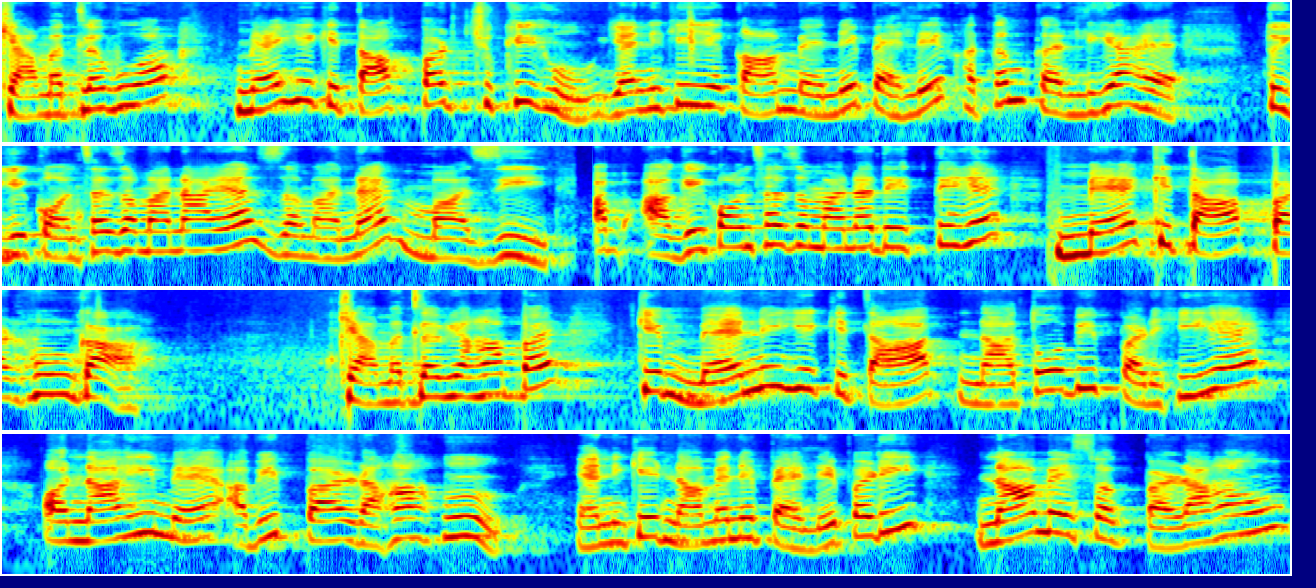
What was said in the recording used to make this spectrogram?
क्या मतलब हुआ? मैं ये किताब पढ़ चुकी हूँ। यानी कि ये काम मैंने पहले ख़त्म कर लिया है। तो ये कौन सा ज़माना आया? ज़माना माजी। अब आगे कौन सा ज़माना देखते हैं? मैं किताब पढ़ूँगा। क्या मतलब यहाँ पर? कि मैंने ये किताब ना तो अभी पढ़ी है और ना ही मैं अभी पढ़ रहा हूँ। यानी कि ना मैंने पहले पढ़ी, ना मैं इस वक्त पढ़ रहा हूँ।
